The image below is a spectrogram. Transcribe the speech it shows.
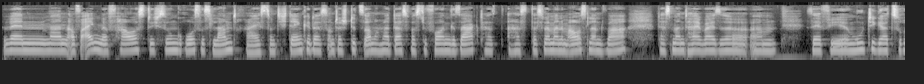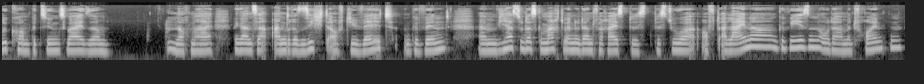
wenn man auf eigene Faust durch so ein großes Land reist. Und ich denke, das unterstützt auch nochmal das, was du vorhin gesagt hast, hast, dass wenn man im Ausland war, dass man teilweise ähm, sehr viel mutiger zurückkommt, beziehungsweise nochmal eine ganz andere Sicht auf die Welt gewinnt. Ähm, wie hast du das gemacht, wenn du dann verreist bist? Bist du oft alleine gewesen oder mit Freunden?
